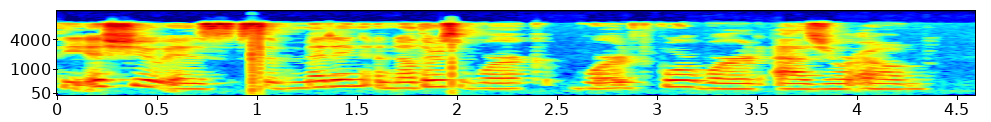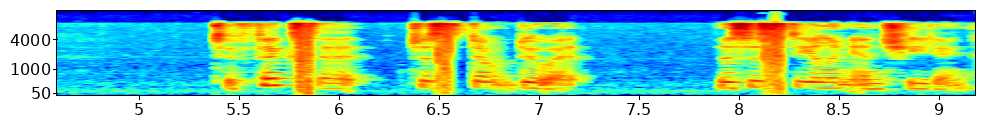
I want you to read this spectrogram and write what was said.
The issue is submitting another's work word for word as your own. To fix it, just don't do it. This is stealing and cheating.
